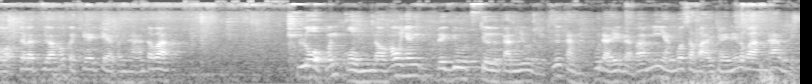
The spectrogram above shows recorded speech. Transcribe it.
ออกแต่ละเทือเขาก็แค่แก้ปัญหา แต่ว่า โลกมันกลมเราเฮายังได้อยู่เจอกันอยู่นี่คือกันผู้ใดแบบว่ามีหยังบ่สบายใจในระหว่างทางนี่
